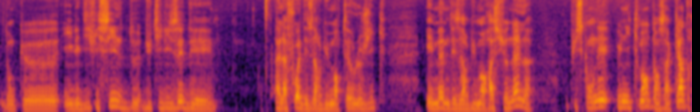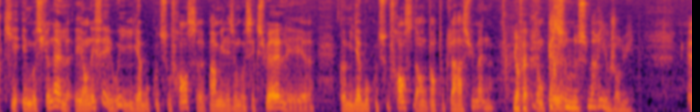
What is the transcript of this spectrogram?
Donc euh, il est difficile d'utiliser des, à la fois des arguments théologiques et même des arguments rationnels, puisqu'on est uniquement dans un cadre qui est émotionnel. Et en effet, oui, il y a beaucoup de souffrance euh, parmi les homosexuels, et euh, comme il y a beaucoup de souffrance dans, dans toute la race humaine. Enfin, Donc, personne ne se marie aujourd'hui. Euh,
